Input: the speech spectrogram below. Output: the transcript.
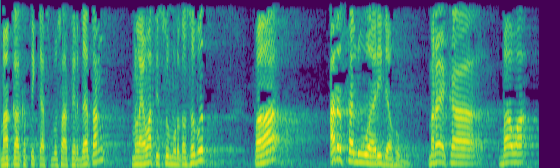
Maka ketika musafir datang, melewati sumur tersebut, fa'arsalu waridahum. Mereka bawa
